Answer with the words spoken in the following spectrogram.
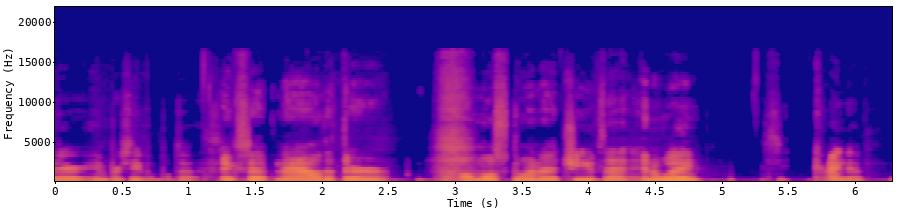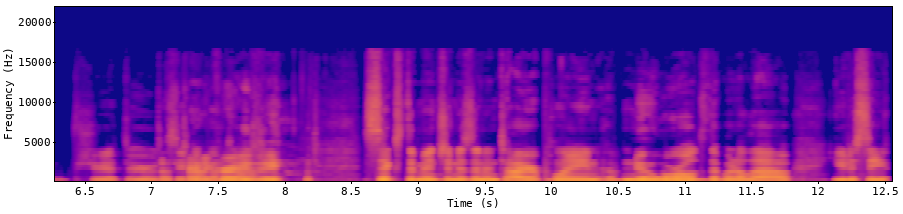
they're imperceivable to us. Except now that they're almost going to achieve that in a way. Kind of shoot it through. That's see if it kind of crazy. Sixth dimension is an entire plane of new worlds that would allow you to see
